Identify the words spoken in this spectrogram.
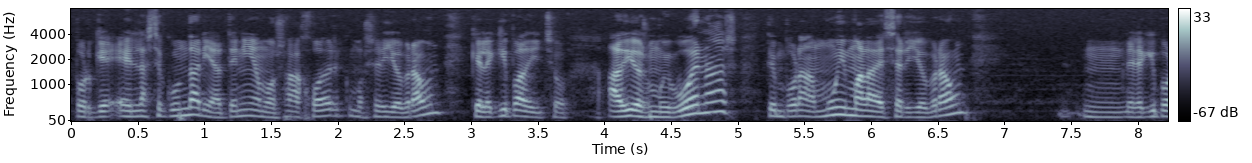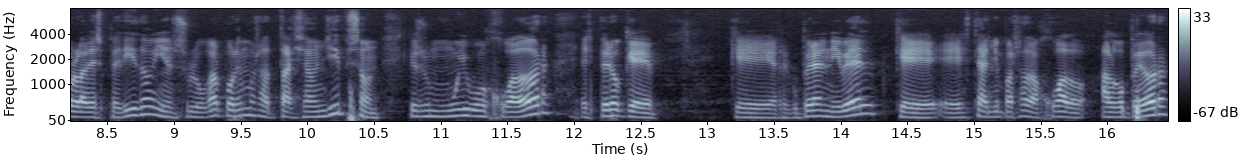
porque en la secundaria teníamos a jugadores como Sergio Brown, que el equipo ha dicho adiós muy buenas, temporada muy mala de Sergio Brown, mm, el equipo lo ha despedido y en su lugar ponemos a Tashawn Gibson, que es un muy buen jugador. Espero que, que recupere el nivel, que eh, este año pasado ha jugado algo peor,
